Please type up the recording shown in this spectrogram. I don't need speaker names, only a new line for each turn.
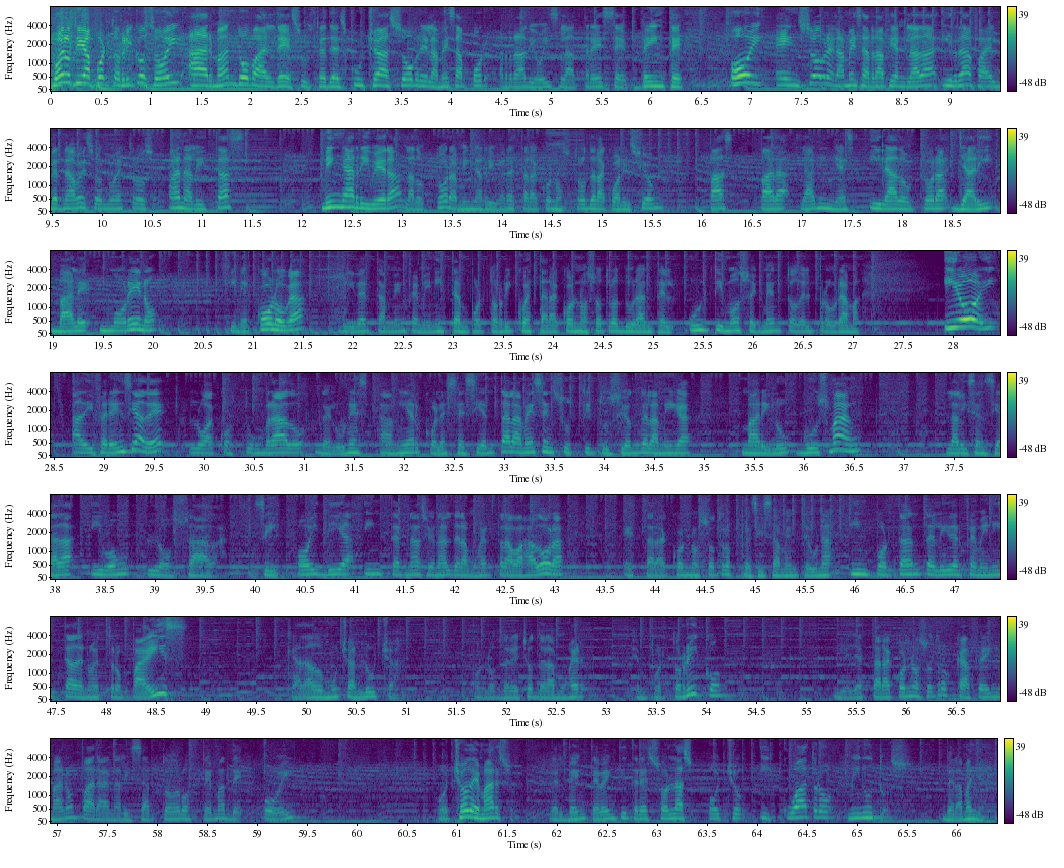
Buenos días Puerto Rico, soy Armando Valdés. Usted escucha Sobre la Mesa por Radio Isla 1320. Hoy en Sobre la Mesa, Rafi Anglada y Rafael Bernabe son nuestros analistas. Migna Rivera, la doctora Migna Rivera, estará con nosotros de la coalición Paz para la Niñez y la doctora Yari Vale Moreno, ginecóloga, líder también feminista en Puerto Rico, estará con nosotros durante el último segmento del programa. Y hoy, a diferencia de lo acostumbrado de lunes a miércoles, se sienta a la mesa en sustitución de la amiga Marilú Guzmán, la licenciada Ivonne Lozada. Sí, hoy Día Internacional de la Mujer Trabajadora estará con nosotros precisamente una importante líder feminista de nuestro país que ha dado muchas luchas por los derechos de la mujer en Puerto Rico y ella estará con nosotros café en mano para analizar todos los temas de hoy, 8 de marzo del 2023. Son las 8 y 4 minutos de la mañana.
